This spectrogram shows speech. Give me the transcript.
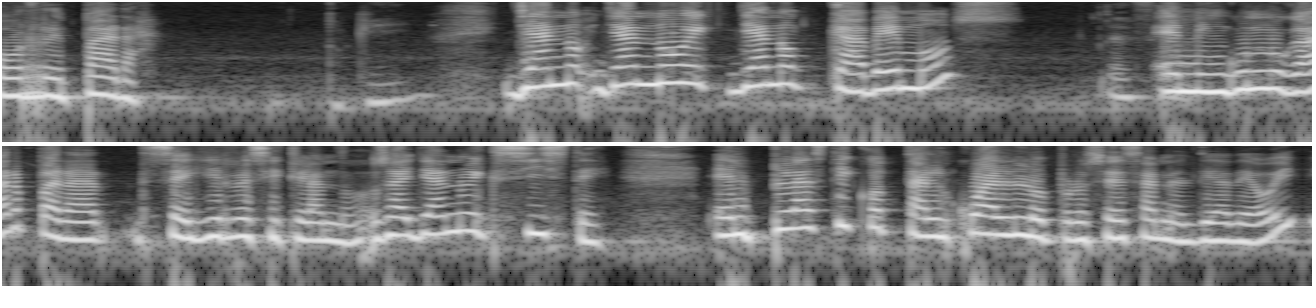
o repara. Ya no, ya no, ya no cabemos en ningún lugar para seguir reciclando. O sea, ya no existe. El plástico tal cual lo procesan el día de hoy,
